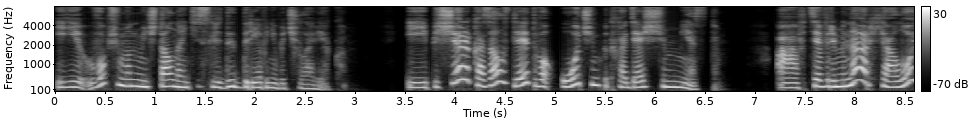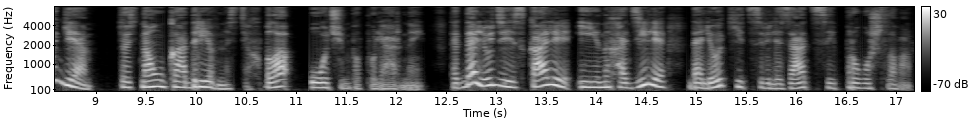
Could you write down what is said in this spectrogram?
и, в общем, он мечтал найти следы древнего человека. И пещера казалась для этого очень подходящим местом. А в те времена археология, то есть наука о древностях, была очень популярной. Тогда люди искали и находили далекие цивилизации прошлого.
